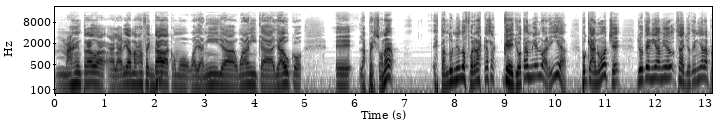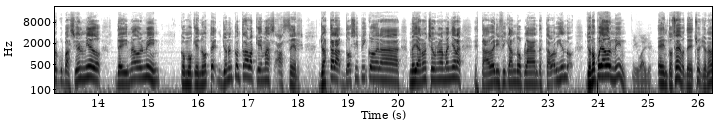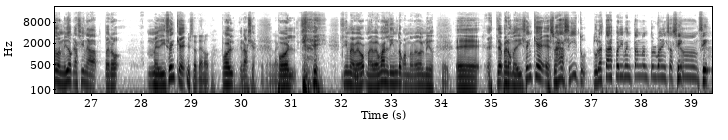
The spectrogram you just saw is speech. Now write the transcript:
más entrado a- al área más afectada, como Guayanilla, Huánica, Yauco, eh, las personas están durmiendo fuera de las casas, que yo también lo haría. Porque anoche yo tenía miedo, o sea, yo tenía la preocupación, el miedo de irme a dormir, como que no te, yo no encontraba qué más hacer. Yo hasta las dos y pico de la medianoche, una de la mañana, estaba verificando plantas, estaba viendo, yo no podía dormir. Igual yo. Entonces, de hecho, yo no he dormido casi nada, pero me dicen que Y se te nota. por gracias por sí, sí, me veo me veo más lindo cuando no he dormido Sí. Eh, este pero me dicen que eso es así tú, tú lo estás experimentando en tu Sí, urbanización sí.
